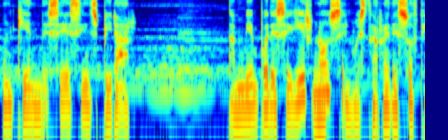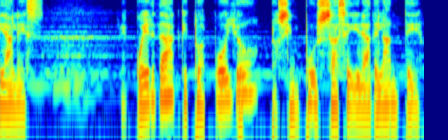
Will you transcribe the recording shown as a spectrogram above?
con quien desees inspirar. También puedes seguirnos en nuestras redes sociales. Recuerda que tu apoyo nos impulsa a seguir adelante.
